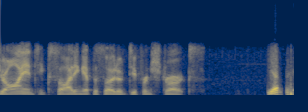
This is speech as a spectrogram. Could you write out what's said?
giant, exciting episode of Different Strokes? Yep.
